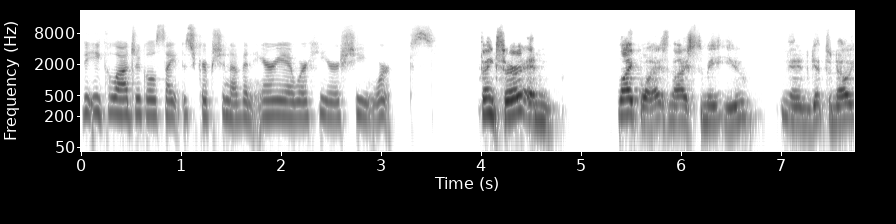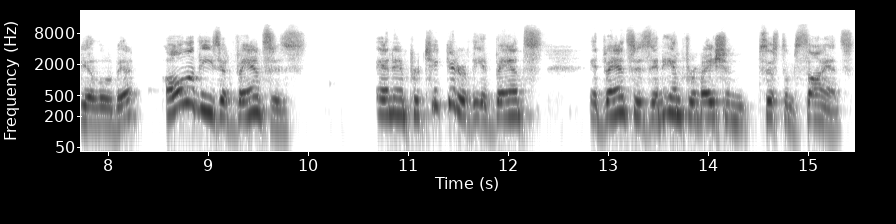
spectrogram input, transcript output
the ecological site description of an area where he or she works. Thanks, Sarah. And likewise, nice to meet you and get to know you a little bit. All of these advances, and in particular the advance, advances in information system science,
